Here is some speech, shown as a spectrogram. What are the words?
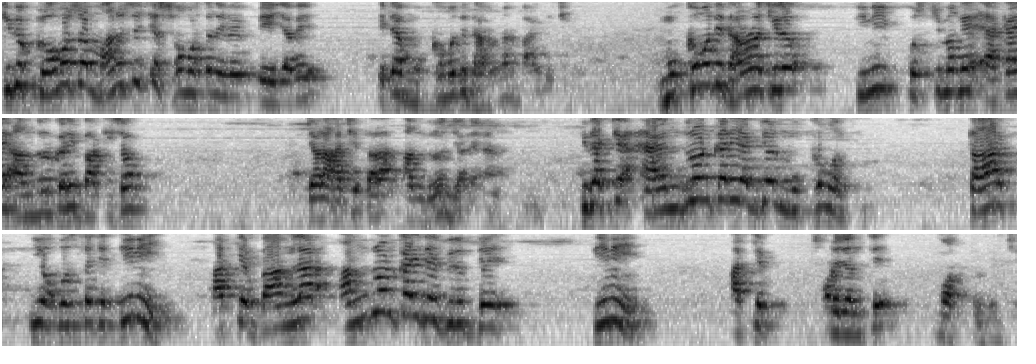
কিন্তু ক্রমশ মানুষের যে সমর্থন এভাবে পেয়ে যাবে, এটা মুখ্যমন্ত্রীর ধারণার বাইরে ছিল। মুখ্যমন্ত্রীর ধারণা ছিল, তিনি পশ্চিমবঙ্গে একাই আন্দোলনকারী, বাকি সব যারা আছে তারা আন্দোলন জানে না। কিন্তু একটা আন্দোলনকারী একজন মুখ্যমন্ত্রী, তার কি অবস্থা যে তিনি আজকে বাংলার আন্দোলনকারীদের বিরুদ্ধে তিনি আজকে ষড়যন্ত্রে মত্ত হয়েছে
